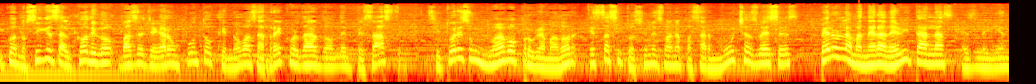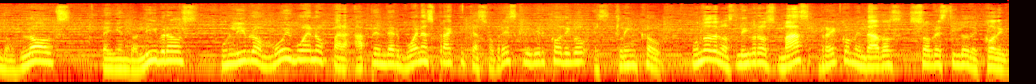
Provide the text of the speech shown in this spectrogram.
y cuando sigues al código vas a llegar a un punto que no vas a recordar dónde empezaste. Si tú eres un nuevo programador, estas situaciones van a pasar muchas veces, pero la manera de evitarlas es leyendo blogs, leyendo libros. Un libro muy bueno para aprender buenas prácticas sobre escribir código es Clean Code, uno de los libros más recomendados sobre estilo de código.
